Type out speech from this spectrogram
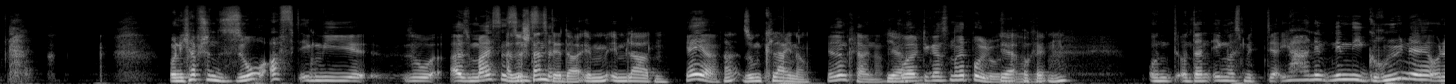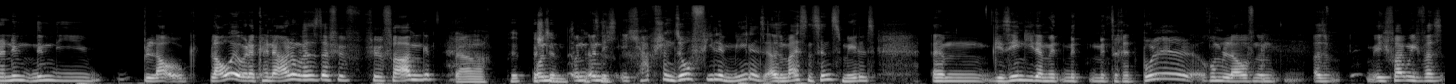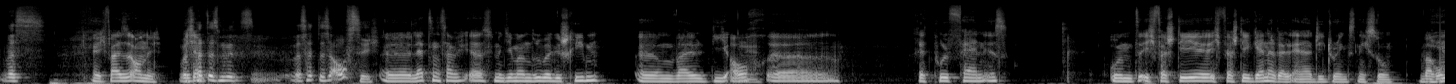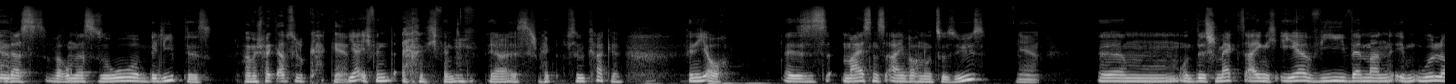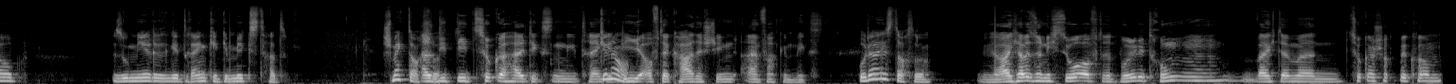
Und ich habe schon so oft irgendwie so, also meistens. Also stand der da im, im Laden. Ja, ja, Ah, So ein kleiner. ja, so ein kleiner, Ja. wo halt die ganzen Red Bull Dosen Ja, okay. Mhm. Und, und dann irgendwas mit der, ja, nimm, nimm die grüne oder nimm, nimm die blau, blaue oder keine Ahnung, was es da für, für Farben gibt. Ja, bestimmt. Und, und, und ich, ich habe schon so viele Mädels, also meistens sind es Mädels, ähm, gesehen, die da mit, mit, mit Red Bull rumlaufen. Und also ich frage mich, was, was, ich weiß es auch nicht. was ich hat hab, das mit, was hat das auf sich? äh, letztens habe ich erst mit jemandem drüber geschrieben, ähm, weil die auch äh, Red Bull-Fan ist. Und ich verstehe, ich verstehe generell Energy Drinks nicht so. Warum, Ja. das, warum das so beliebt ist. Weil mir schmeckt absolut kacke. Ja, ich finde, ich finde, ja, es schmeckt absolut kacke. Finde ich auch. Es ist meistens einfach nur zu süß. Ja. Ähm, und es schmeckt eigentlich eher wie wenn man im Urlaub so mehrere Getränke gemixt hat. Schmeckt doch Also schon. die, die zuckerhaltigsten Getränke, Genau. die auf der Karte stehen, einfach gemixt. Oder ist doch so. Ja, ich habe jetzt noch nicht so oft Red Bull getrunken, weil ich da immer einen Zuckerschock bekomme.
